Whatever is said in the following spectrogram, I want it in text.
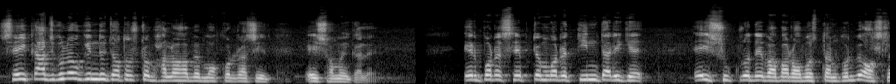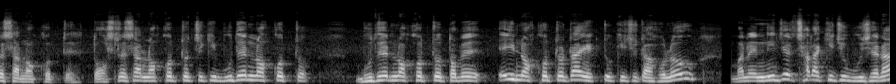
সেই কাজগুলোও কিন্তু যথেষ্ট ভালো হবে মকর রাশির এই সময়কালে। এরপরে সেপ্টেম্বরের তিন তারিখে এই শুক্রদেব আবার অবস্থান করবে অশ্লেষা নক্ষত্রে। তো অশ্লেষা নক্ষত্র হচ্ছে কি? বুধের নক্ষত্র। বুধের নক্ষত্র, তবে এই নক্ষত্রটা একটু কিছুটা হলেও মানে নিজের ছাড়া কিছু বুঝে না।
